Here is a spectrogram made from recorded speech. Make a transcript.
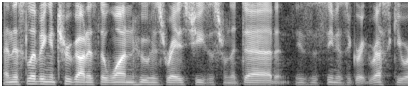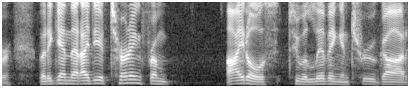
And this living and true God is the one who has raised Jesus from the dead and is seen as a great rescuer. But again, that idea of turning from idols to a living and true God.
